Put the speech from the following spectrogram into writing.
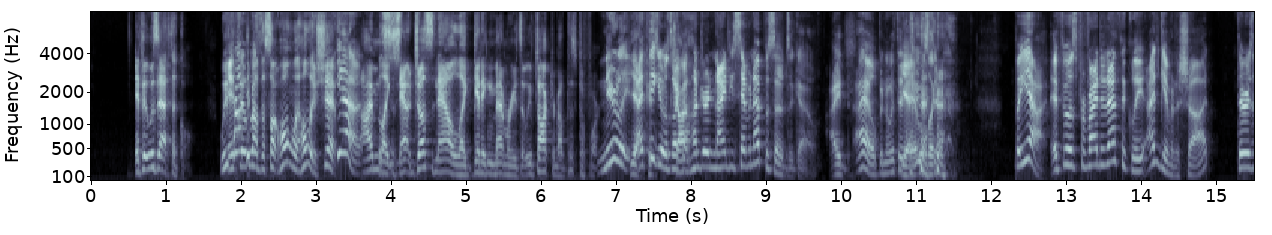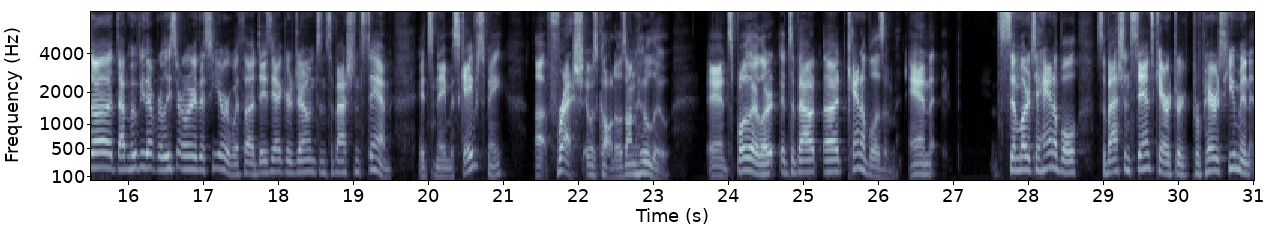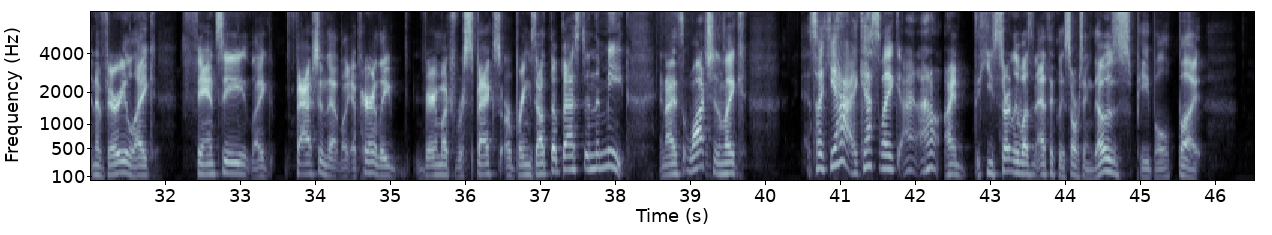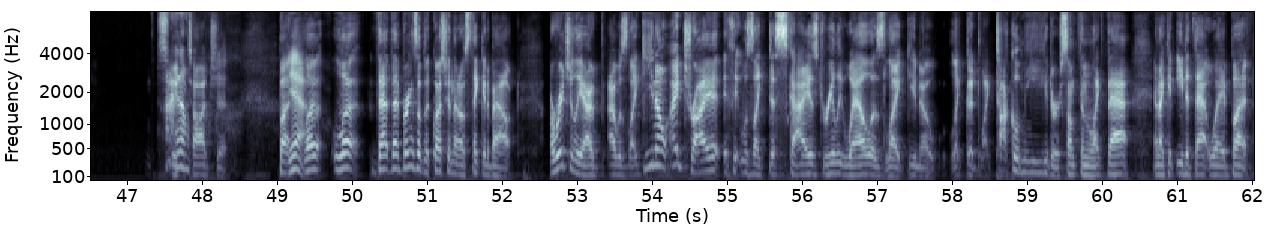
if it was ethical we've If talked it about was- this song holy, holy shit Yeah, i'm like is- now just now like getting memories that we've talked about this before Nearly, Yeah, I think it was like John- 197 episodes ago. I I opened with it. Yeah, it was like But yeah, if it was provided ethically, I'd give it a shot. There's a that movie that released earlier this year with uh, Daisy Edgar Jones and Sebastian Stan. Its name escapes me. Uh, Fresh, it was called. It was on Hulu. And spoiler alert, it's about uh, cannibalism. And similar to Hannibal, Sebastian Stan's character prepares human in a very like fancy like fashion that like apparently very much respects or brings out the best in the meat. And I watched it and like it's like yeah, I guess like I, I don't I he certainly wasn't ethically sourcing those people, but sweet don't- todd shit but Yeah. le- le- that that brings up the question that i was thinking about originally I, I was like you know i'd try it if it was like disguised really well as like you know like good like taco meat or something like that and i could eat it that way but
